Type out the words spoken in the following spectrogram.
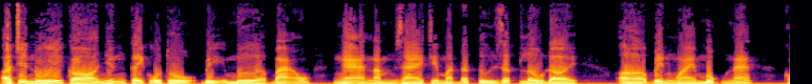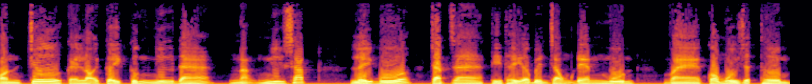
Ở trên núi có những cây cổ thụ bị mưa bão ngã nằm dài trên mặt đất từ rất lâu đời. Ở bên ngoài mục nát còn trơ cái lõi cây cứng như đá, nặng như sắt. Lấy búa chặt ra thì thấy ở bên trong đen mun và có mùi rất thơm.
